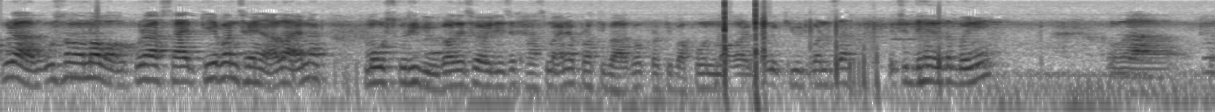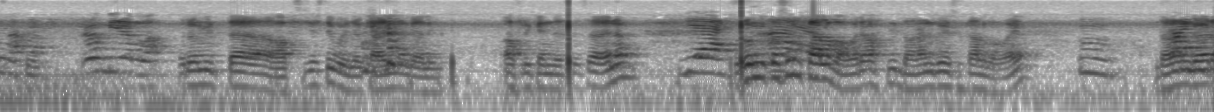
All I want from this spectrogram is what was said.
कुराहरू उसँग नभएको कुरा सायद केही पनि छैन होला होइन? म उसको रिभ्यू गर्दैछु अहिले चाहिँ खासमा होइन? प्रतिभाको प्रतिभा फोन मगाएको एकदमै क्युट पनि छ। एकछिन देखेर त बहिनी? रोमित त हप्सी जस्तै भइसक्यो काली न काली? अफ्रिकन जस्तो छ होइन. रोमी कसरी कालो भएको अरे? अस्ति धरान गएछ कालो भएको है. धरान गएर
